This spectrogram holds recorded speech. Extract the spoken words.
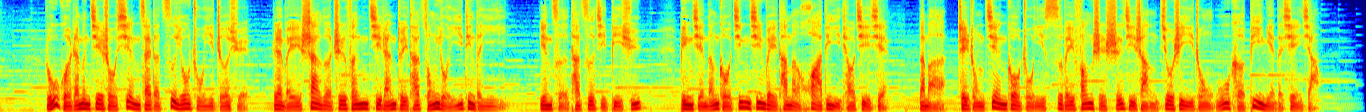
如果人们接受现在的自由主义哲学，认为善恶之分既然对他总有一定的意义，因此他自己必须，并且能够精心为他们划定一条界限，那么这种建构主义思维方式实际上就是一种无可避免的现象。”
